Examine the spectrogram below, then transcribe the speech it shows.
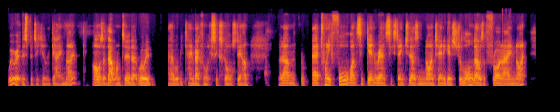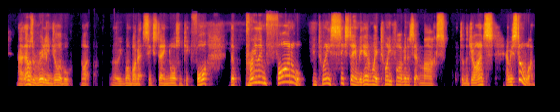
We were at this particular game though. I was at that one too. That where we uh, where we came back from like six goals down. But um, uh, 24 once again, round 16, 2019 against Geelong. That was a Friday night. Uh, that was a really enjoyable night we won by about 16. Naughton kicked four. The prelim final in 2016, we gave away 25 intercept marks to the Giants, and we still won.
